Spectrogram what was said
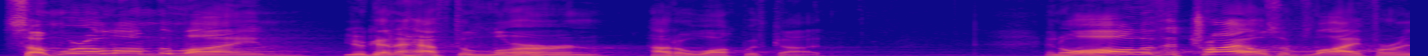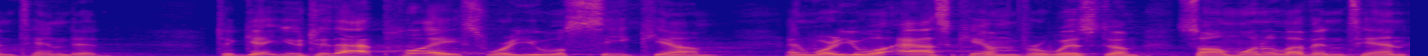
somewhere along the line, you're going to have to learn how to walk with God. And all of the trials of life are intended to get you to that place where you will seek Him and where you will ask Him for wisdom. Psalm 111:10,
